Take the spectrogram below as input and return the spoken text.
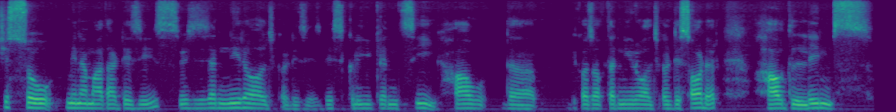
Chisso Minamata disease, which is a neurological disease. Basically, you can see how the because of the neurological disorder, how the limbs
